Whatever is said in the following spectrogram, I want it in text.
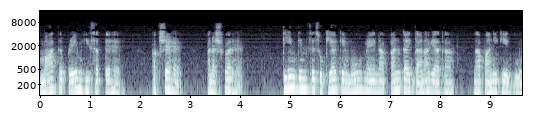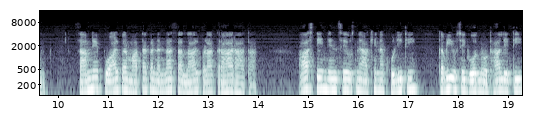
मात्र प्रेम ही सत्य है, अक्षय है, अनश्वर है। तीन दिन से सुखिया के मुँह में न अन्न का एक दाना गया था, न पानी की एक बूंद। सामने पुआल पर माता का नन्ना सा लाल पड़ा कराह रहा था। आज तीन दिन से उसने आँखें न खोली थी, कभी उसे गोद में उठा लेती,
